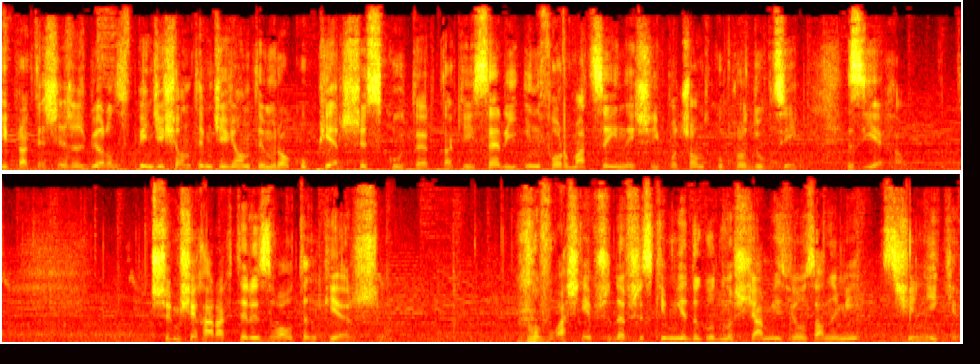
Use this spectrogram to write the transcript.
i praktycznie rzecz biorąc w 1959 roku pierwszy skuter takiej serii informacyjnej, czyli początku produkcji, zjechał. Czym się charakteryzował ten pierwszy? No właśnie przede wszystkim niedogodnościami związanymi z silnikiem.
